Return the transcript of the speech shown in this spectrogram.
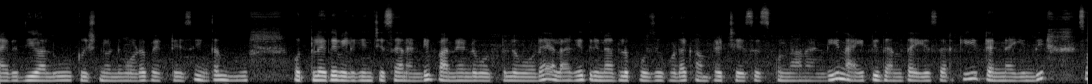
నైవేద్యాలు కృష్ణుడిని కూడా పెట్టేసి ఇంకా ఒత్తులు అయితే వెలిగించేసానండి పన్నెండు ఒత్తులు కూడా అలాగే త్రినాథుల పూజ కూడా కంప్లీట్ చేసేసుకున్నానండి. నైట్ ఇదంతా అయ్యేసరికి టెన్ అయ్యింది. సో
